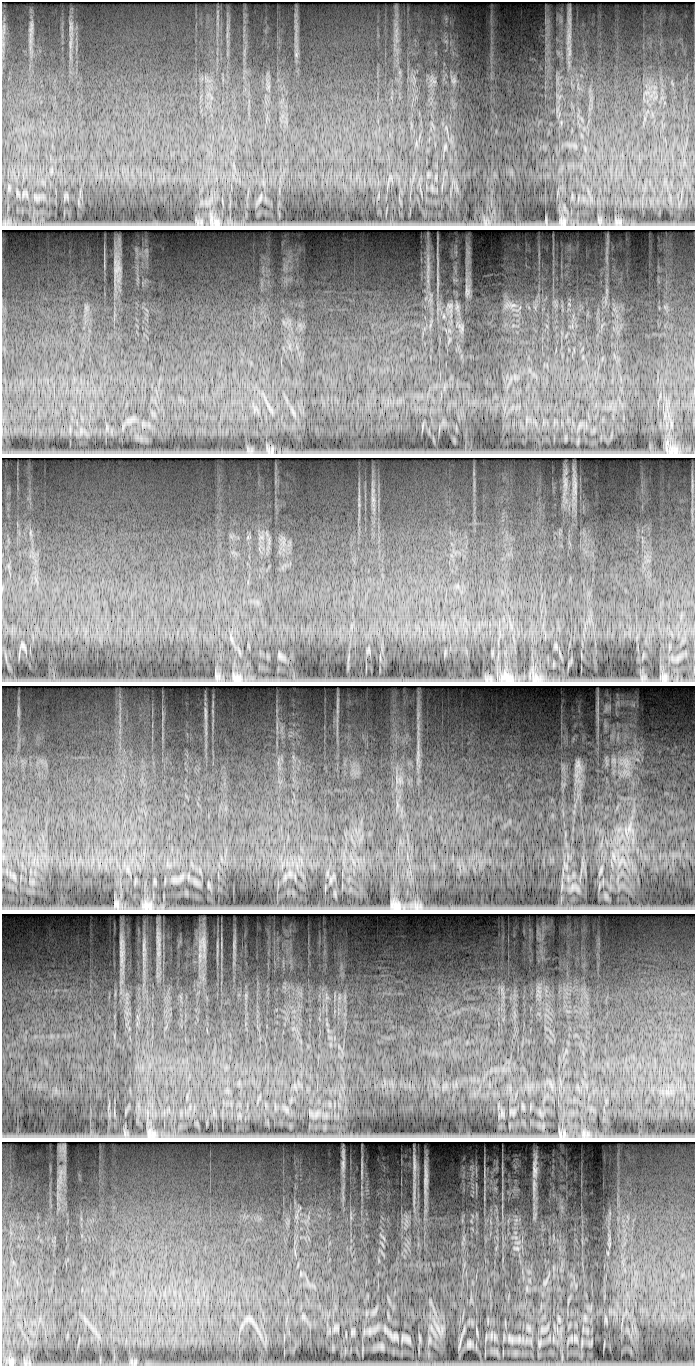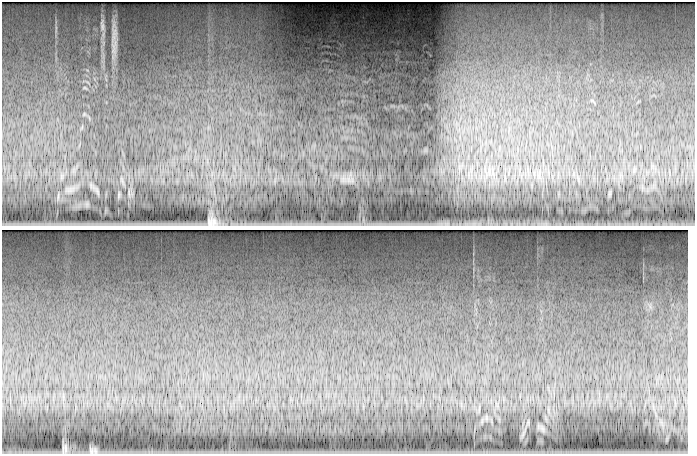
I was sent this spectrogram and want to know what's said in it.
Slick reversal there by Christian. And he hits the drop kick. What impact. Impressive counter by Alberto. Enzuigiri. Man, that one rocked him. Del Rio controlling the arm. Oh, man! He's enjoying this. Oh, Alberto's going to take a minute here to run his mouth. Oh, how do you do that? Oh, big DDT. Watch Christian. Look out! Wow, how good is this guy? Again, the world title is on the line. Telegraphed, and Del Rio answers back. Del Rio goes behind. Ouch! Del Rio from behind. With the championship at stake, you know these superstars will give everything they have to win here tonight. And he put everything he had behind that Irish whip. Ow, that was a sick... Whoa! Whoa! Don't get up! And once again, Del Rio regains control. When will the WWE Universe learn that Alberto Del Rio... Great counter. Del Rio's in trouble. With the arm. Oh, mama!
